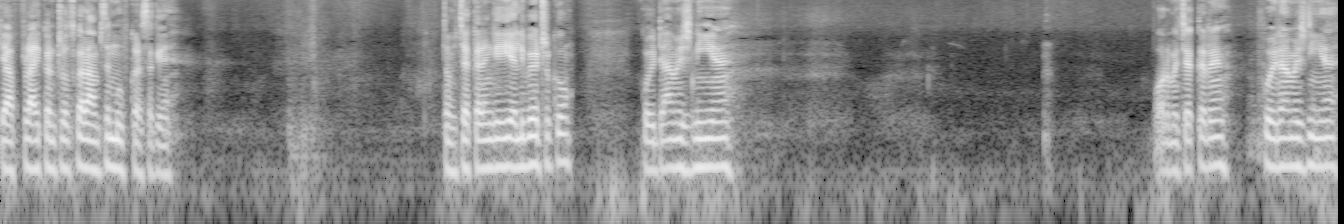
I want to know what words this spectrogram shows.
कि आप फ्लाई कंट्रोल्स को आराम से मूव कर सकें। तो हम चेक करेंगे ये एलिवेटर को, कोई डैमेज नहीं है। और मैं चेक करें कोई डैमेज नहीं है,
